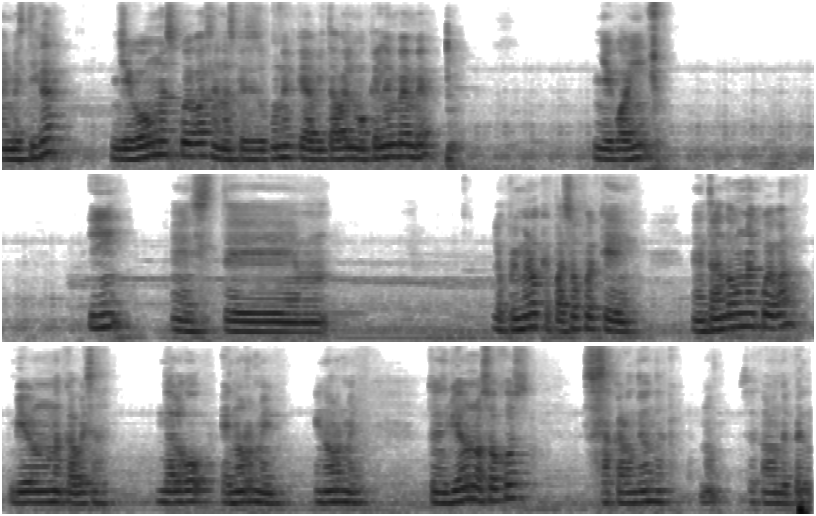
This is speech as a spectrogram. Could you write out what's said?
investigar. Llegó a unas cuevas en las que se supone que habitaba el Mokelembembe. Llegó ahí. Y este lo primero que pasó fue que entrando a una cueva vieron una cabeza de algo enorme, enorme. Entonces vieron los ojos se sacaron de onda, ¿no? Se sacaron de pedo.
